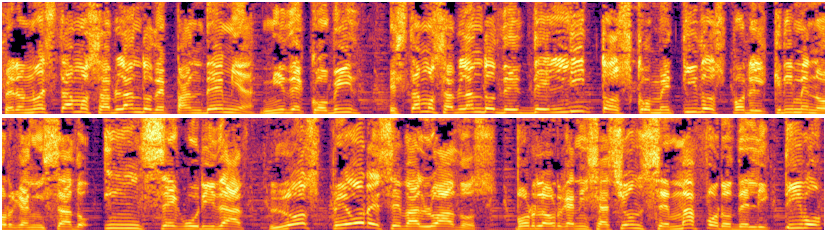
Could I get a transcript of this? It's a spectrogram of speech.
Pero no estamos hablando de pandemia ni de COVID, estamos hablando de delitos cometidos por el crimen organizado, inseguridad. Los peores evaluados por la organización Semáforo Delictivo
